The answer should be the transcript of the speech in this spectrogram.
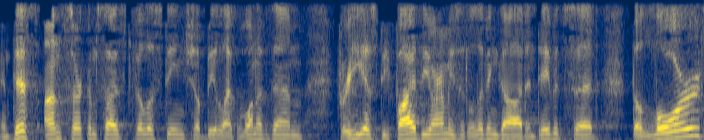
And this uncircumcised Philistine shall be like one of them, for he has defied the armies of the living God. And David said, The Lord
